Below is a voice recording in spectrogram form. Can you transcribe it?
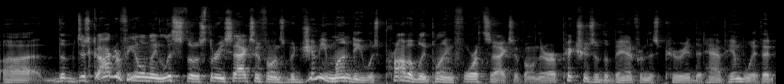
Uh, the discography only lists those three saxophones, but Jimmy Mundy was probably playing fourth saxophone. There are pictures of the band from this period that have him with it.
